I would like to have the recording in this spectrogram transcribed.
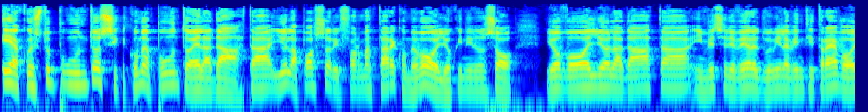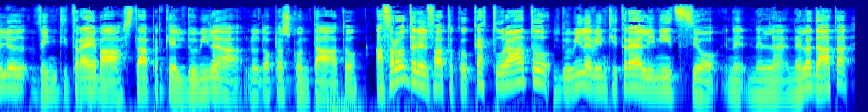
E a questo punto, siccome appunto è la data, io la posso riformattare come voglio. Quindi, non so, io voglio la data invece di avere 2023, voglio 23 e basta perché il 2000 lo do per scontato. A fronte del fatto che ho catturato il 2023 all'inizio ne- nella, nella data,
